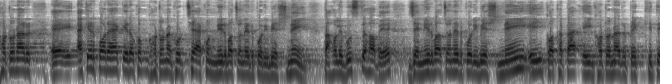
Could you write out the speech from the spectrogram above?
ঘটনার একের পর এক এরকম ঘটনা ঘটছে, এখন নির্বাচনের পরিবেশ নেই, তাহলে বুঝতে হবে যে নির্বাচনের পরিবেশ নেই, এই কথাটা, এই ঘটনার প্রেক্ষিতে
